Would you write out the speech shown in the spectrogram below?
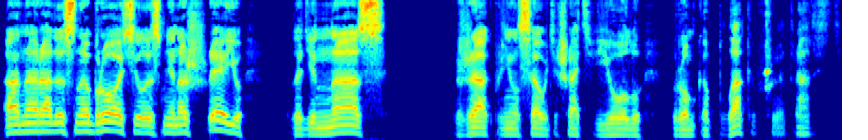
Она радостно бросилась мне на шею. Сзади нас Жак принялся утешать Виолу, громко плакавшую от радости.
